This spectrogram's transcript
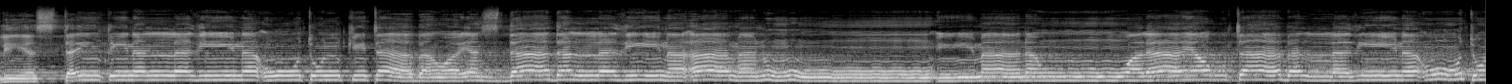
ليستيقن الذين أوتوا الكتاب ويزداد الذين آمنوا إيمانا ولا يرتاب الذين أوتوا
